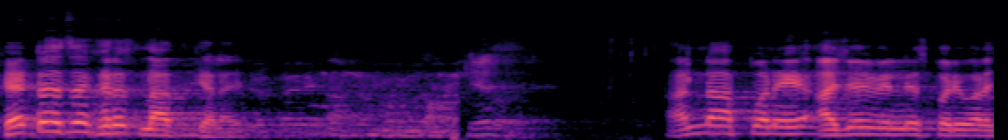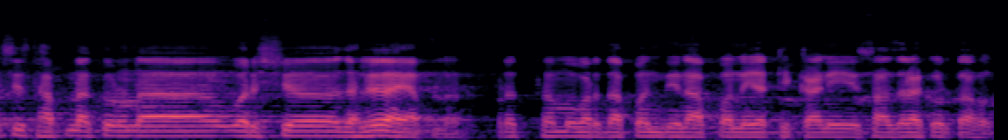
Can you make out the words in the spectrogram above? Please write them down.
फेटाचा खरंच नाद केलाय. अण्णा आपण हे अजय वेलनेस परिवाराची स्थापना करून वर्ष झालेलं आहे आपलं. प्रथम वर्धापन दिन आपण या ठिकाणी साजरा करत आहोत.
